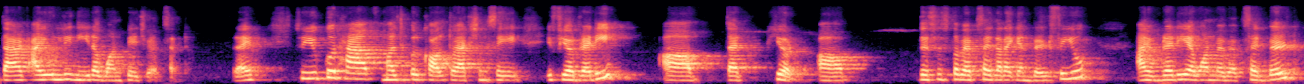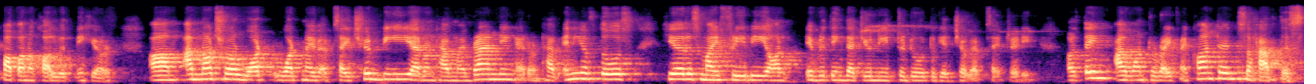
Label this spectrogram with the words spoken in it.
that i only need a one page website right? So you could have multiple call to action say if you're ready uh, that here uh, this is the website that i can build for you i'm ready i want my website built hop on a call with me here. Um, i'm not sure what what my website should be i don't have my branding i don't have any of those. Here is my freebie on everything that you need to do to get your website ready. Or thing i want to write my content so have this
